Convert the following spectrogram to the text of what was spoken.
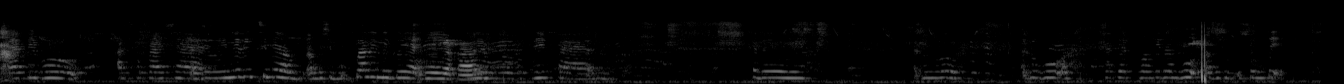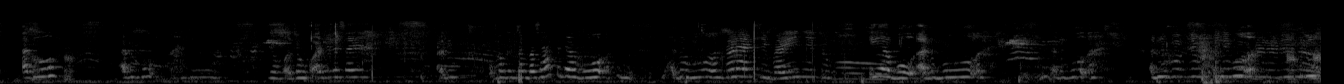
Hati, Bu. Kasih kepleset. Aduh ini licin ya, abis ibu kali nih kayaknya ya kan. Iya, Bu. Habis dipet. Aduh, aduh, aduh bu, sakit kemungkinan bu, abis ibu suntik. Aduh, aduh bu, aduh, jongkok-jongkok aja saya. Aduh, kok makin tambah sakit ya bu. Aduh bu, Itu reaksi bayinya tuh, Bu. iya bu, aduh bu, aduh bu, Aduh, Bu. Sini, sini, Bu. Duduk, duduk.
